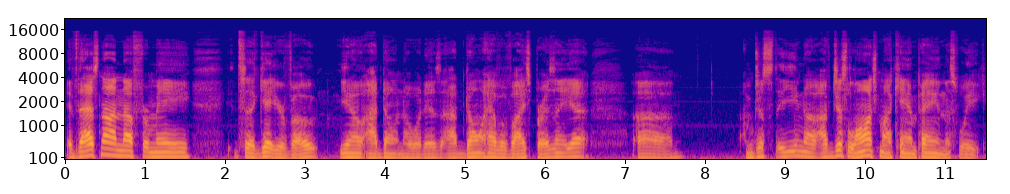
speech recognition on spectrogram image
if that's not enough for me to get your vote, you know, I don't know what is. I don't have a vice president yet. Uh, I'm just, you know, I've just launched my campaign this week.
